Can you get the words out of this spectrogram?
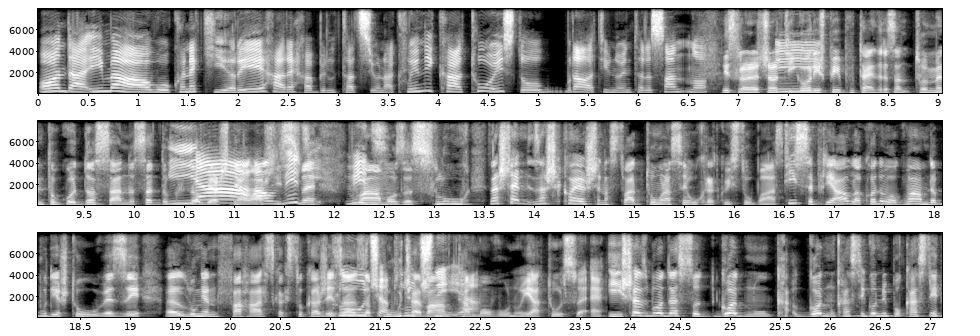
Onda ima ovo ko neki reha, rehabilitacijona klinika, to je isto relativno interesantno. Iskreno rečeno, ti I- govoriš pet puta interesantno, to je meni toliko dosadno sad dok Ja, objašnjavaš i sve vidi. vamo za sluh. Znaš šta je, znaš šta koja je još jedna stvar, to mora se ukratko isto ubasti. Ti se prijavila kod ovog vam da budeš tu u vezi uh, lungen fahars, kak se to kaže, za, Pluća, za pluća vam plućni, ja. tamo ovu, no, ja tu sve, e. I šta je bilo da se godinu, ka, godinu kasnije, godinu i pol kasnije,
